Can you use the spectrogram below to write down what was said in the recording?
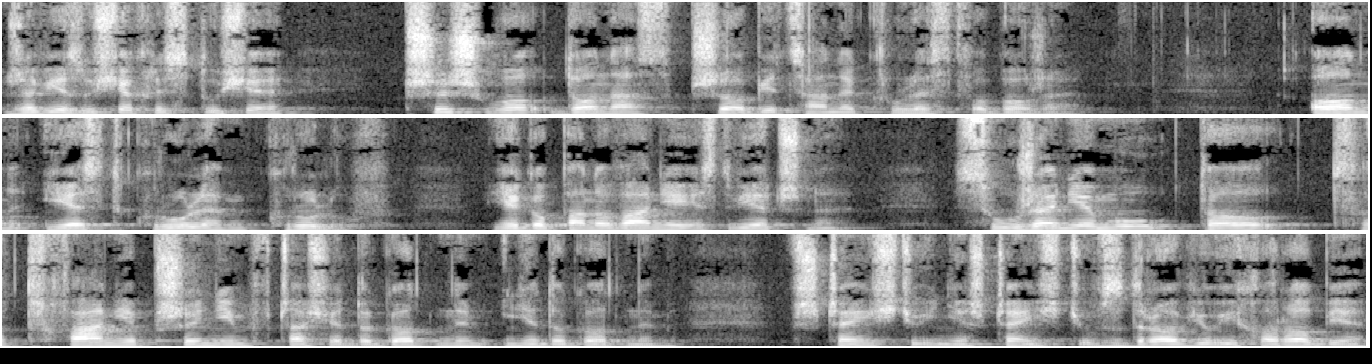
że w Jezusie Chrystusie przyszło do nas przyobiecane Królestwo Boże. On jest królem królów. Jego panowanie jest wieczne. Służenie mu to trwanie przy nim w czasie dogodnym i niedogodnym, w szczęściu i nieszczęściu, w zdrowiu i chorobie,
